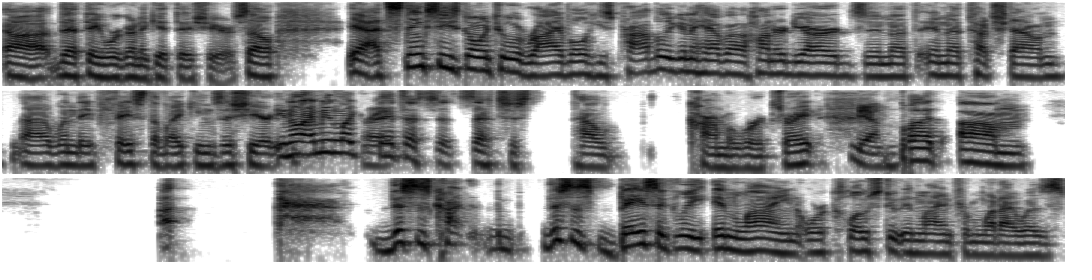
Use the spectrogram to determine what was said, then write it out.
uh, that they were going to get this year. So yeah, it stinks he's going to a rival. He's probably going to have a hundred yards in a in a touchdown uh, when they face the Vikings this year. You know, I mean, like Right. that's, that's that's just how karma works, right? yeah but um I, this is kind this is basically in line or close to in line from what I was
